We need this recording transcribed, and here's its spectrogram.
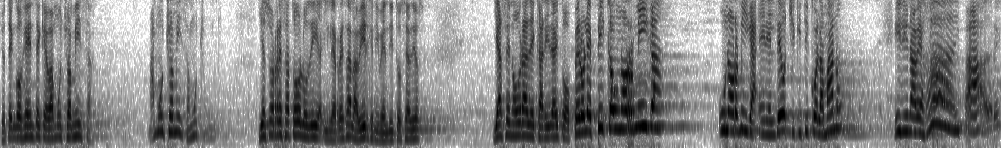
Yo tengo gente que va mucho a misa. Va mucho a misa, mucho. Y eso reza todos los días. Y le reza a la Virgen y bendito sea Dios. Y hacen obra de caridad y todo. Pero le pica una hormiga, una hormiga en el dedo chiquitico de la mano. Y de una vez, ay padre,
